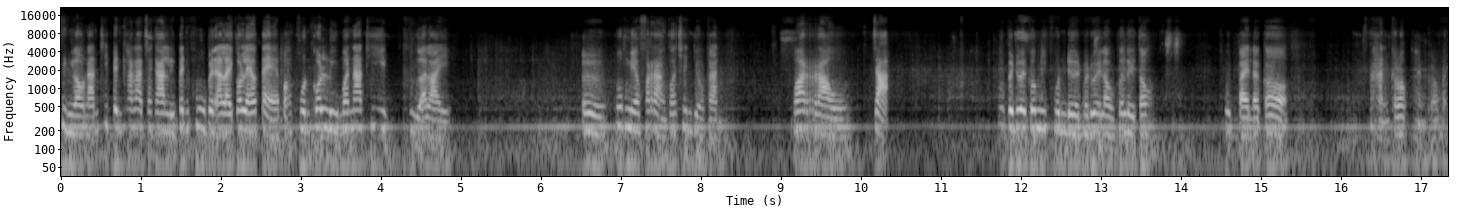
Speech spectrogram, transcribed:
สิ่งเหล่านั้นที่เป็นข้าราชการหรือเป็นครูเป็นอะไรก็แล้ว แต่บางคนก็ลืมว่าหน้าที่คืออะไร เออพวกเมียฝรั่งก็เช่นเดียวกัน ว่าเราจะพูดไปด้วยก็มีคนเดินมาด้วยเราก็เลยต้อง พูดไปแล้วก็หันกล้องหันกล้องมา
